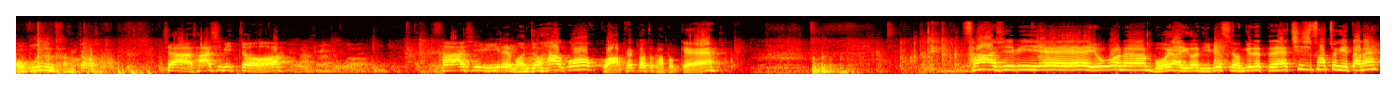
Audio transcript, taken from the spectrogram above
어부는 단가가 잘 안 돼. 자, 42쪽. 42를 먼저 하고 그 앞에 것도 가볼게. 42에 요거는 뭐야? 이건 EBS 연결했더니 74쪽에 있다네?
